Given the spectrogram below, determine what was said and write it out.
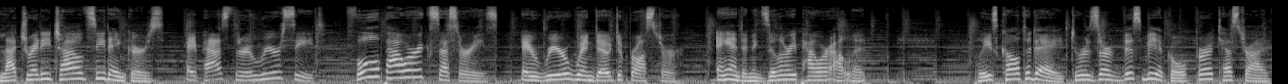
latch ready child seat anchors, a pass through rear seat, full power accessories, a rear window defroster, and an auxiliary power outlet. Please call today to reserve this vehicle for a test drive.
